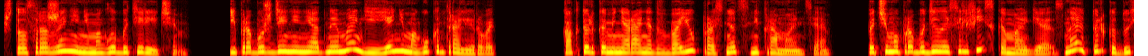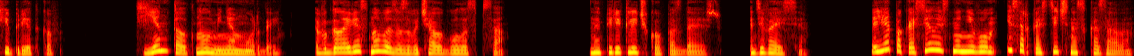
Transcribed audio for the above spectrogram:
что о сражении не могло быть и речи. И пробуждение ни одной магии я не могу контролировать. Как только меня ранят в бою, проснется некромантия. Почему пробудилась эльфийская магия, знают только духи предков. Тьен толкнул меня мордой. В голове снова зазвучал голос пса. «На перекличку опоздаешь». Одевайся». Я покосилась на него и саркастично сказала.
